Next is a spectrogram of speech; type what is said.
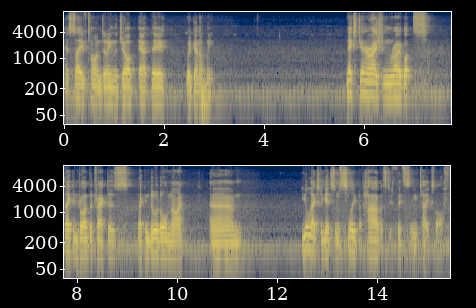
and save time doing the job out there, we're going to win. Next generation robots, they can drive the tractors, they can do it all night. Um, you'll actually get some sleep at harvest if this thing takes off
